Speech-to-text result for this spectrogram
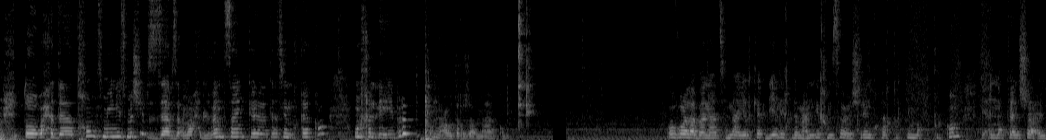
نحطو واحد 30 minutes ماشي بزاف زعما واحد 25 30 دقيقة ونخليه يبرد ونعاود نرجع معكم و voilà بنات هنايا الكيك ديالي خدم عندي 25 دقيقة كما قلت لكم لأن كان شاعل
